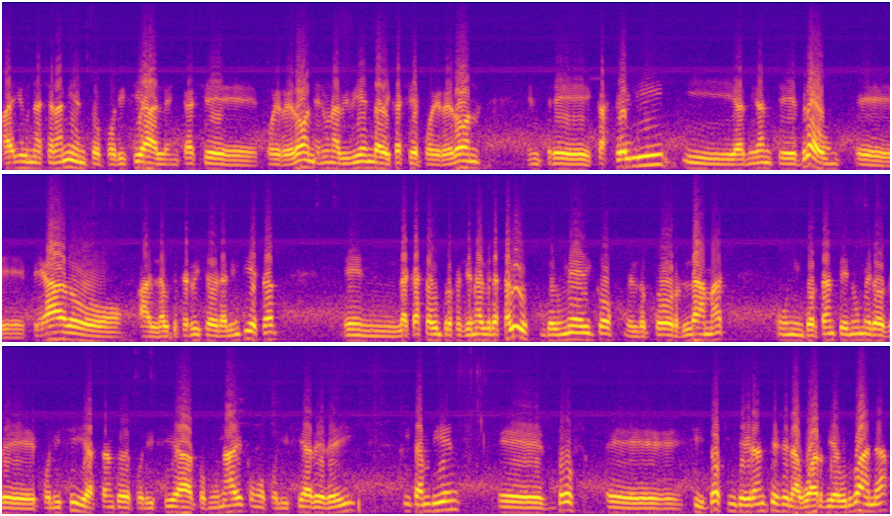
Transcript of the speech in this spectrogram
hay un allanamiento policial en calle Pueyrredón, en una vivienda de calle Pueyrredón, entre Castelli y Almirante Brown, eh, pegado al autoservicio de la limpieza. en la casa de un profesional de la salud, de un médico, el doctor Lamas, un importante número de policías, tanto de policía comunal como policía de DI, y también eh, dos, eh, dos integrantes de la Guardia Urbana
